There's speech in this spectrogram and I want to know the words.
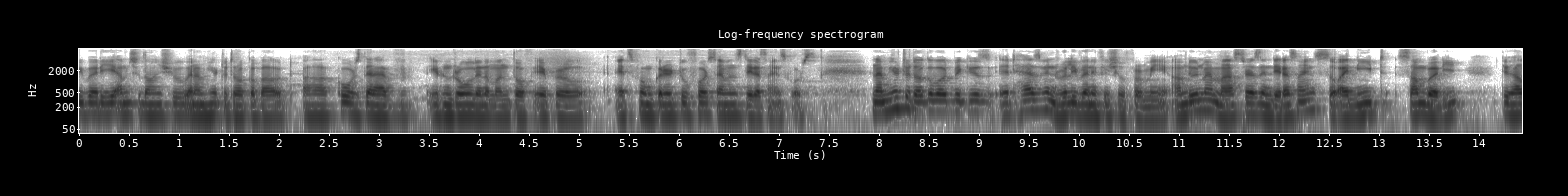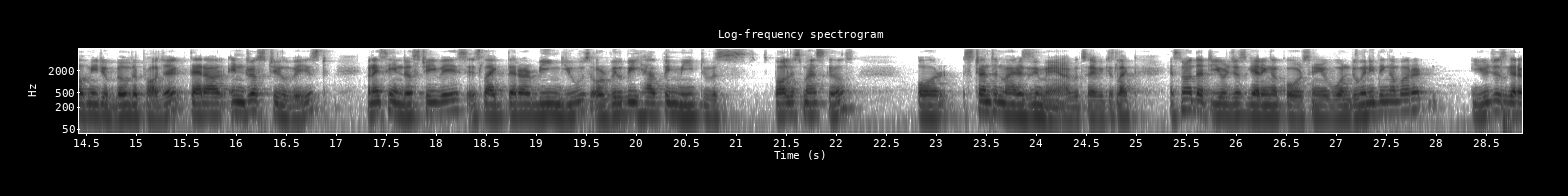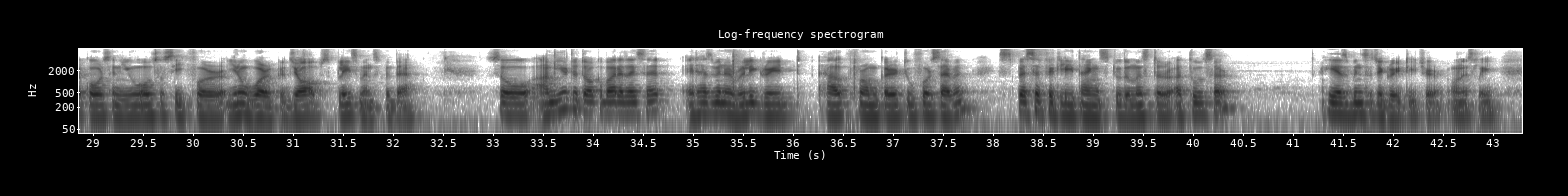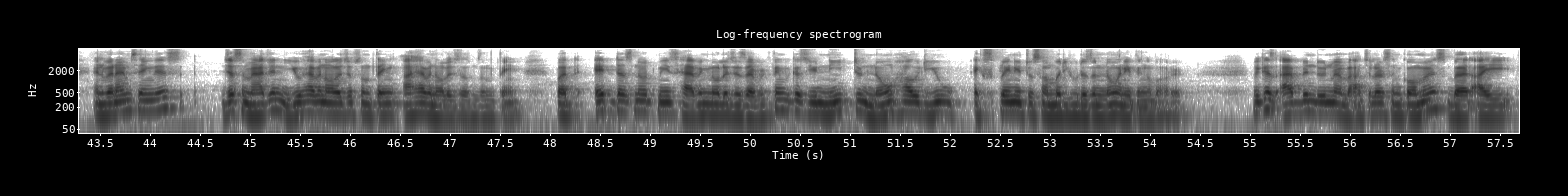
everybody, I'm Sudhanshu and I'm here to talk about a course that I've enrolled in the month of April. It's from Career 247's data science course. And I'm here to talk about because it has been really beneficial for me. I'm doing my master's in data science, so I need somebody to help me to build a project that are industrial based. When I say industry based, it's like that are being used or will be helping me to polish my skills or strengthen my resume, I would say, because like it's not that you're just getting a course and you won't do anything about it you just get a course and you also seek for you know work jobs placements with that. So i'm here to talk about as i said it has been a really great help from career 247 specifically thanks to the mr atul sir. He has been such a great teacher honestly. And when i'm saying this just imagine you have a knowledge of something i have a knowledge of something. But it does not mean having knowledge is everything because you need to know how you explain it to somebody who doesn't know anything about it. Because i've been doing my bachelor's in commerce but i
